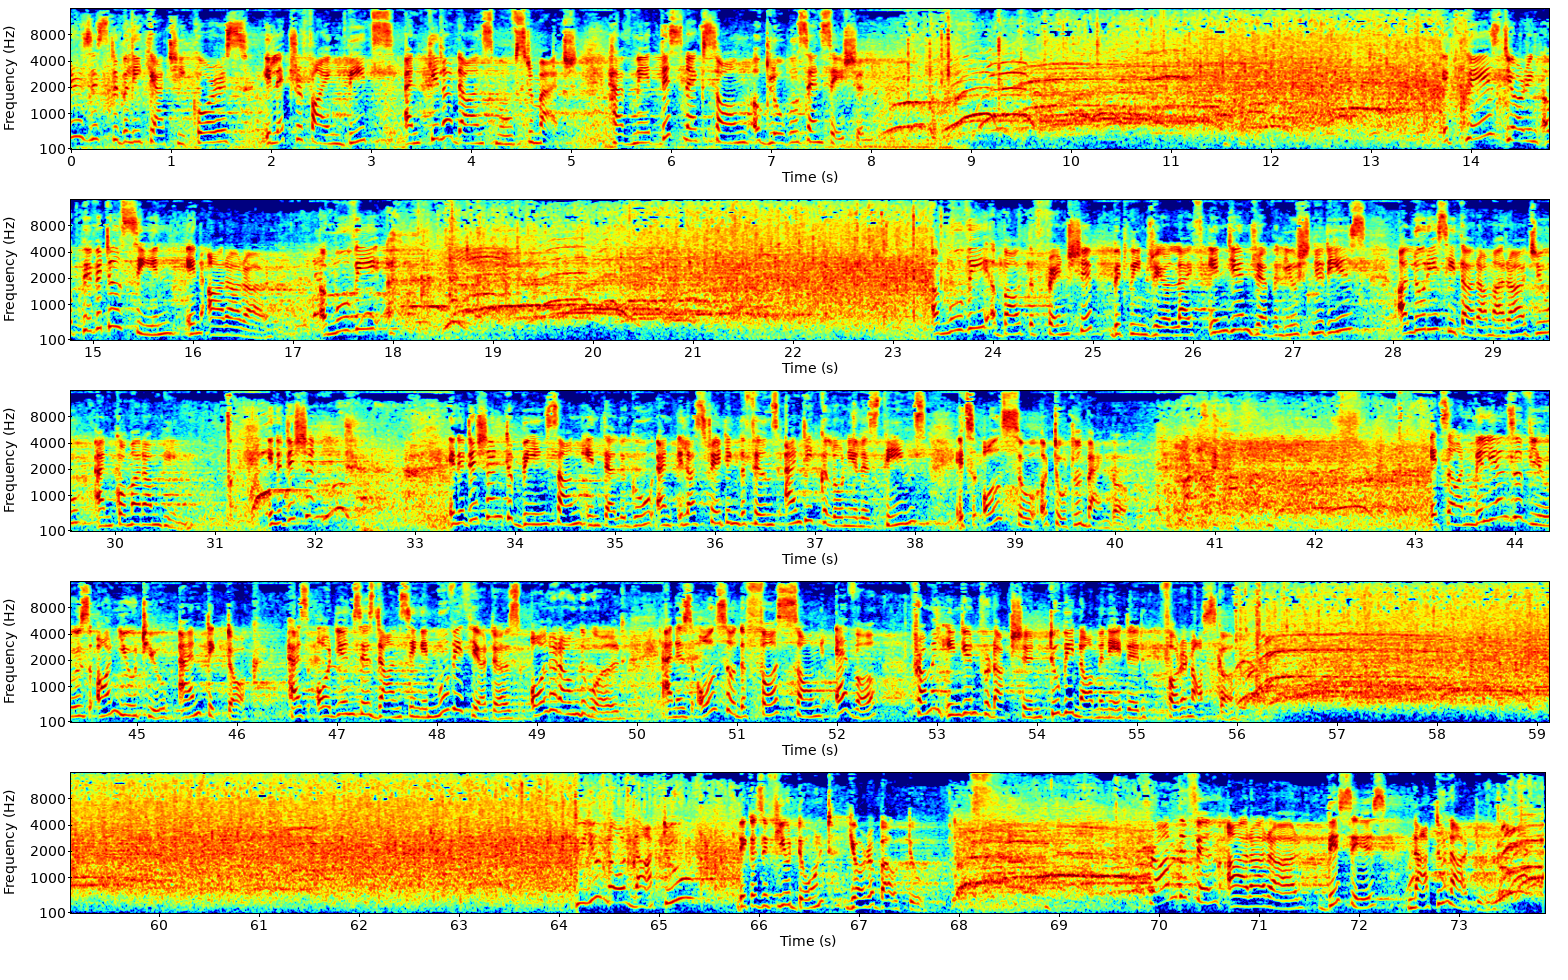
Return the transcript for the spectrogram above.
irresistibly catchy chorus, electrifying beats, and killer dance moves to match have made this next song a global sensation. It plays during a pivotal scene in RRR, a movie. A movie about the friendship between real life Indian revolutionaries Alluri Sitarama Raju and Komaram Bhim. In addition, in addition to being sung in Telugu and illustrating the film's anti colonialist themes, it's also a total banger. It's on millions of views on YouTube and TikTok, has audiences dancing in movie theaters all around the world, and is also the first song ever from an Indian production to be nominated for an Oscar. Do you know Naatu? Because if you don't, you're about to. From the film RRR, this is Naatu Naatu.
